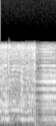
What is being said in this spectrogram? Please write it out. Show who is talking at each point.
Speaker 1: Yeah.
